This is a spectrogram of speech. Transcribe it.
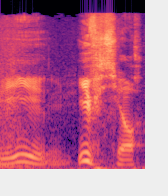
и... и все.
